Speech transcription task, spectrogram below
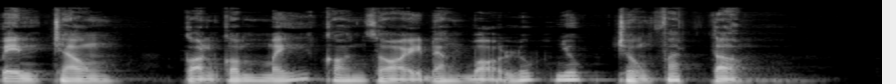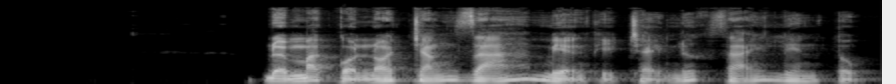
Bên trong còn có mấy con giòi đang bỏ lúc nhúc trông phát tởm Đôi mắt của nó trắng giá, miệng thì chảy nước dãi liên tục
